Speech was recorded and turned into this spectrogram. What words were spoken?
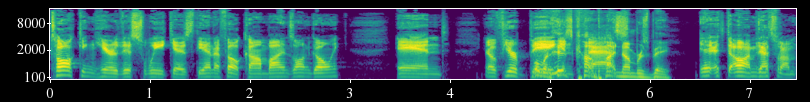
talking here this week as the NFL combine's ongoing. And you know, if you're big, what would his combine fast, numbers be? It, oh, I mean that's what I'm.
